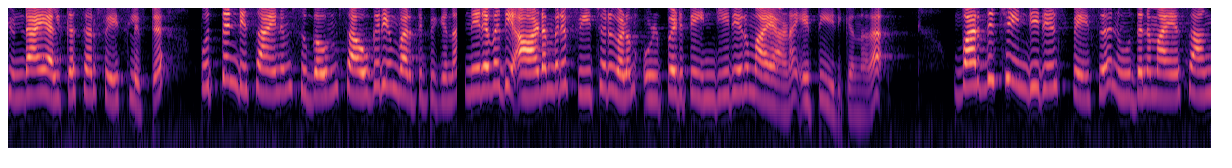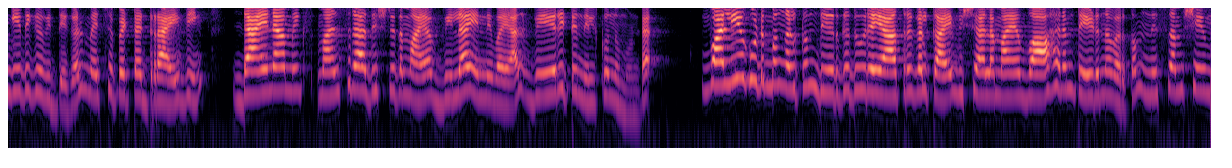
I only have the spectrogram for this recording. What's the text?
ഹ്യുണ്ടായ അൽക്കസർ ഫേസ് ലിഫ്റ്റ് പുത്തൻ ഡിസൈനും സുഖവും സൗകര്യവും വർദ്ധിപ്പിക്കുന്ന നിരവധി ആഡംബര ഫീച്ചറുകളും ഉൾപ്പെടുത്തിയ ഇന്റീരിയറുമായാണ് എത്തിയിരിക്കുന്നത്. വർദ്ധിച്ച ഇന്റീരിയർ സ്പേസ് നൂതനമായ സാങ്കേതിക വിദ്യകൾ മെച്ചപ്പെട്ട ഡ്രൈവിംഗ് ഡയനാമിക്സ് മത്സരാധിഷ്ഠിതമായ വില എന്നിവയാൽ വേറിട്ട് നിൽക്കുന്നുമുണ്ട്. വലിയ കുടുംബങ്ങൾക്കും ദീർഘദൂര യാത്രകൾക്കായി വിശാലമായ വാഹനം തേടുന്നവർക്കും നിസ്സംശയം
